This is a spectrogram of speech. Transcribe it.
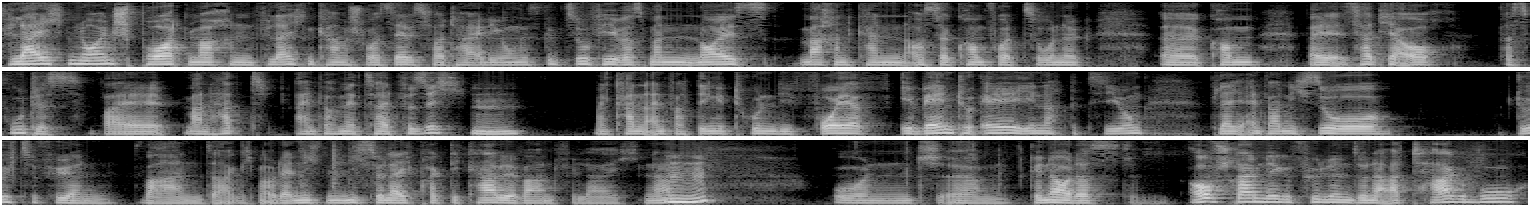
Vielleicht einen neuen Sport machen, vielleicht einen Kampfsport, Selbstverteidigung. Es gibt so viel, was man Neues machen kann, aus der Komfortzone äh, kommen, weil es hat ja auch was Gutes, weil man hat einfach mehr Zeit für sich. Mhm. Man kann einfach Dinge tun, die vorher eventuell, je nach Beziehung, vielleicht einfach nicht so durchzuführen waren, sage ich mal, oder nicht, nicht so leicht praktikabel waren vielleicht. Ne? Mhm. Und ähm, genau, das Aufschreiben der Gefühle in so einer Art Tagebuch,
